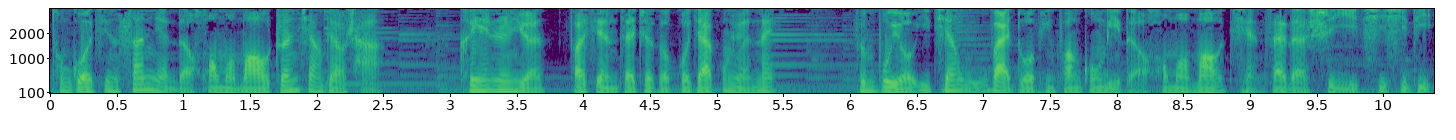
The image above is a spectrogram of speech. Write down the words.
通过近三年的荒漠猫专项调查，科研人员发现，在这个国家公园内，分布有一千五百多平方公里的荒漠猫潜在的适宜栖息地。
